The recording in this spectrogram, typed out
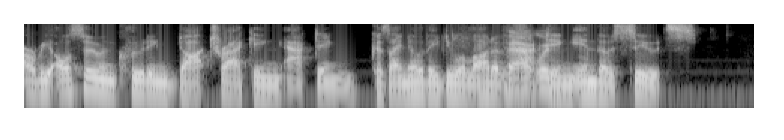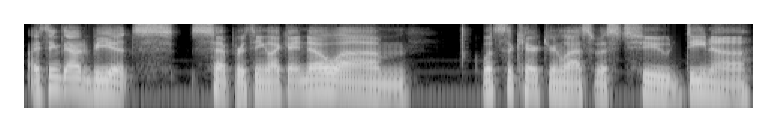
Are we also including dot tracking acting? Because I know they do a lot of That would- acting in those suits. I think that would be its separate thing. Like I know, um, what's the character in Last of Us Two? Dina.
